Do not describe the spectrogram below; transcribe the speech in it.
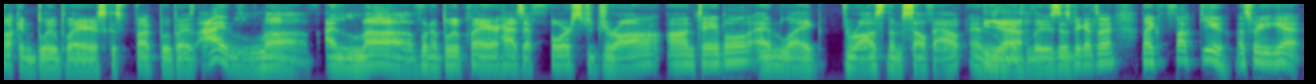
fucking blue players because fuck blue players. I love, I love when a blue player has a forced draw on table and like draws themselves out and Yeah. like loses because of it. Like fuck you. That's what you get.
